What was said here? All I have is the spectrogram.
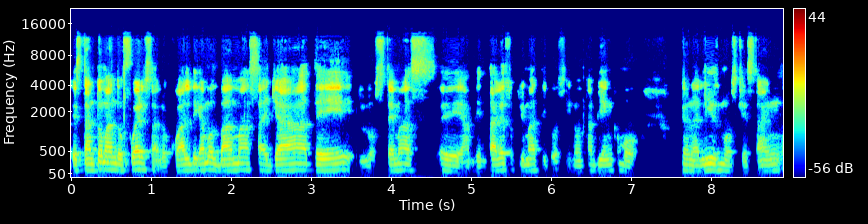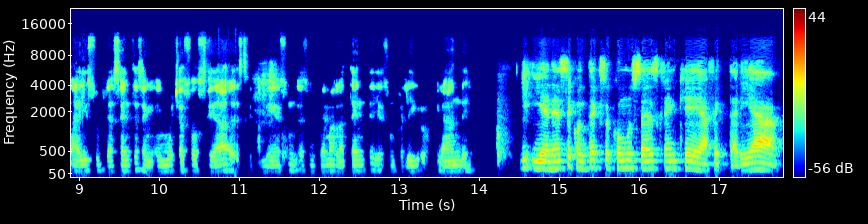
están tomando fuerza, lo cual, digamos, va más allá de los temas eh, ambientales o climáticos, sino también como nacionalismos que están ahí subyacentes en, muchas sociedades, que también es un, es un, tema latente y es un peligro grande. Y, y en este contexto, ¿cómo ustedes creen que afectaría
